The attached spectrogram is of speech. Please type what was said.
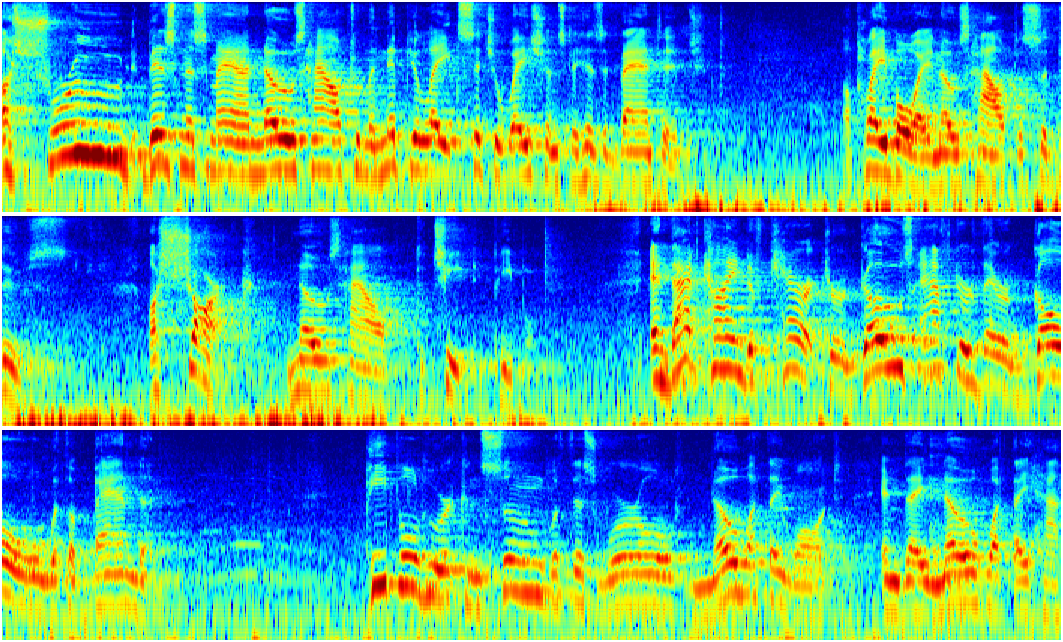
A shrewd businessman knows how to manipulate situations to his advantage. Playboy knows how to seduce. A shark knows how to cheat people. And that kind of character goes after their goal with abandon. People who are consumed with this world know what they want and they know what they have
